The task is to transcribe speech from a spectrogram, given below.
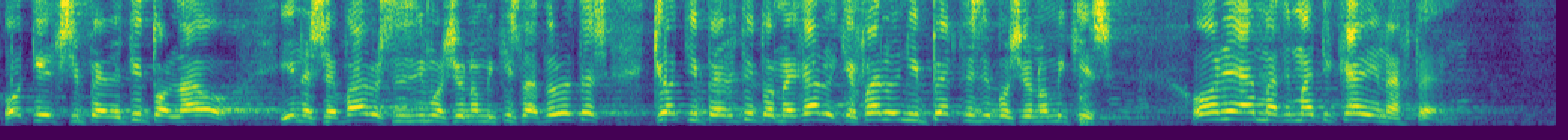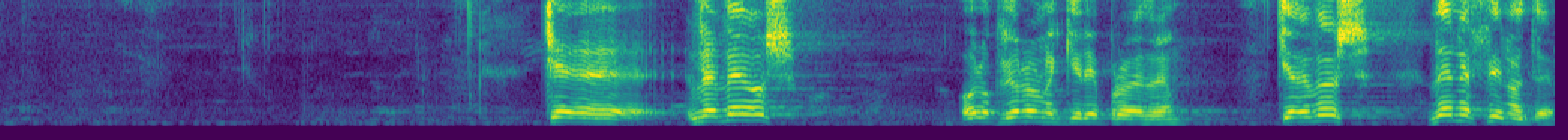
Ότι εξυπηρετεί το λαό είναι σε βάρος της δημοσιονομικής σταθερότητας και ότι υπηρετεί το μεγάλο κεφάλαιο είναι υπέρ της δημοσιονομικής. Ωραία μαθηματικά είναι αυτά. Και βεβαίως, ολοκληρώνω κύριε Πρόεδρε, και βεβαίως δεν ευθύνονται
